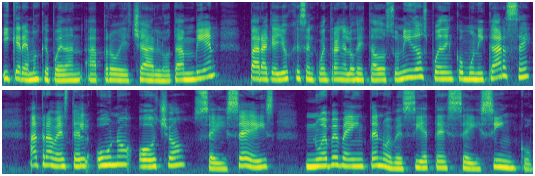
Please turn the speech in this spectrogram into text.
y queremos que puedan aprovecharlo. También para aquellos que se encuentran en los Estados Unidos pueden comunicarse a través del 1866-920-9765.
